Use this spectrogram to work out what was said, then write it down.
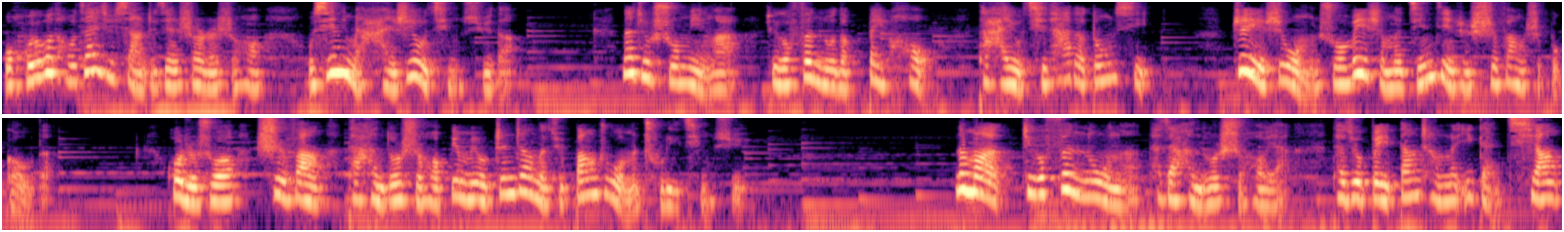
我回过头再去想这件事儿的时候，我心里面还是有情绪的，那就说明啊，这个愤怒的背后，它还有其他的东西。这也是我们说为什么仅仅是释放是不够的。或者说释放，它很多时候并没有真正的去帮助我们处理情绪。那么这个愤怒呢，它在很多时候呀，它就被当成了一杆枪。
